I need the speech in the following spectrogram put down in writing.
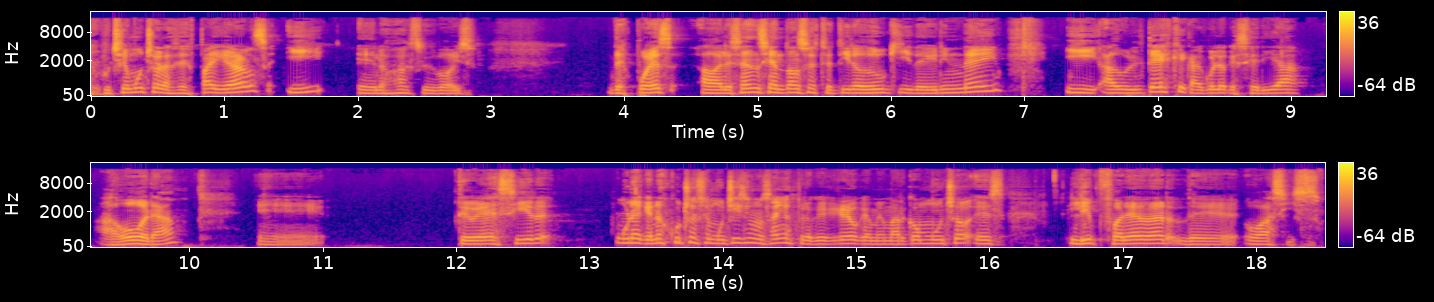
Escuché mucho las Spy Girls y eh, los Backstreet Boys. Después, adolescencia, entonces te tiro Dookie de Green Day. Y adultez, que calculo que sería ahora. Eh, te voy a decir una que no escucho hace muchísimos años, pero que creo que me marcó mucho, es Live Forever de Oasis.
